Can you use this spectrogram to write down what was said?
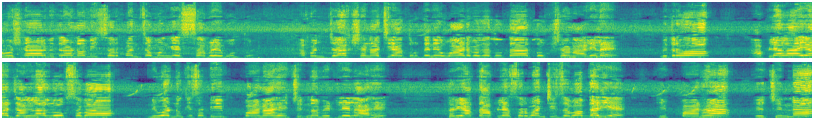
नमस्कार मित्रांनो मी सरपंच मंगेश साबळे बोलतोय. आपण ज्या क्षणाची आतुरतेने वाट बघत होता तो क्षण आलेला आहे. मित्र हो आपल्याला या जालना लोकसभा निवडणुकीसाठी पाना हे चिन्ह भेटलेलं आहे. तरी आता आपल्या सर्वांची जबाबदारी आहे की पाना हे चिन्ह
